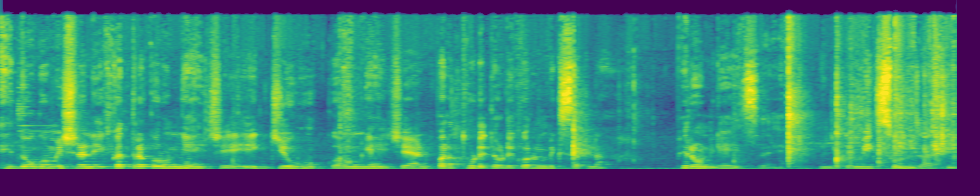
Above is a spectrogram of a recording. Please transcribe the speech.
हे दोघं मिश्रण एकत्र करून घ्यायचे एक जीव करून घ्यायचे आणि परत थोडे थोडे करून मिक्सरला फिरवून घ्यायचं आहे. म्हणजे ते मिक्स होऊन जातील.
